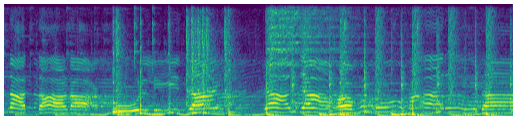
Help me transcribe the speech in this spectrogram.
કિસ્મતના તાળા ખોલી જાય. જા જા હમનું હારું થાય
